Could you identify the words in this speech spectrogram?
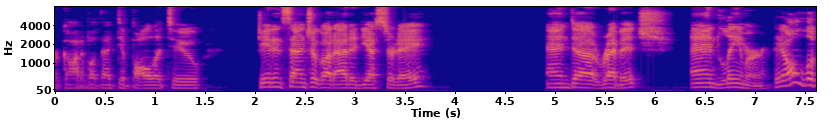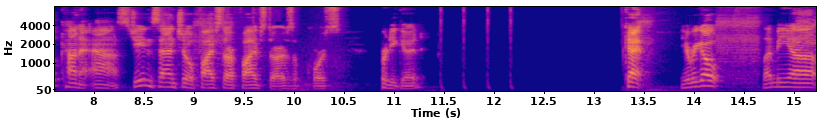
Forgot about that Dybala too. Jadon Sancho got added yesterday. And uh, Rebic and Lamela. They all look kind of ass. Jadon Sancho, five star, five stars, of course. Pretty good. Okay, here we go. Let me uh,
